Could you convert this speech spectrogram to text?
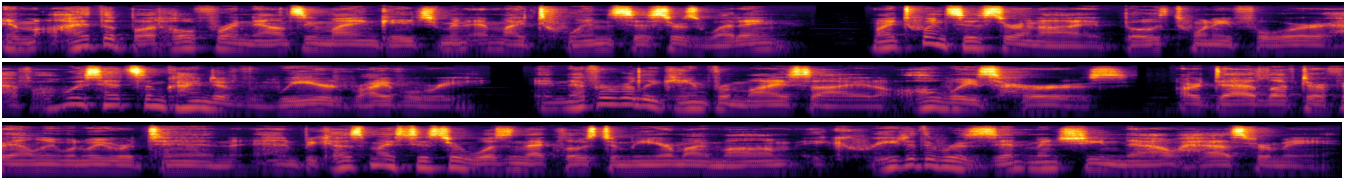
Am I the butthole for announcing my engagement at my twin sister's wedding? My twin sister and I, both 24, have always had some kind of weird rivalry. It never really came from my side, always hers. Our dad left our family when we were 10, and because my sister wasn't that close to me or my mom, it created the resentment she now has for me.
